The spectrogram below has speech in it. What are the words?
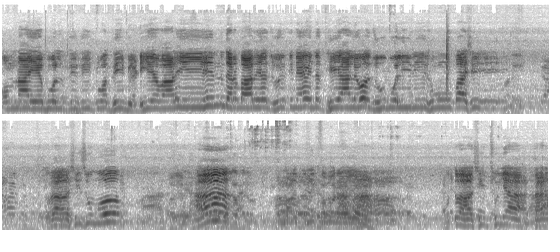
ઓમના એ બોલતી દીધી ચોથી પેઢીએ વાળી દરબારે જોઈ ને નથી આલ્યો જુ બોલી રહી છું પાછી. હવે હસી શું મો. હા. હું. તો હસી છું લ્યા. તારે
